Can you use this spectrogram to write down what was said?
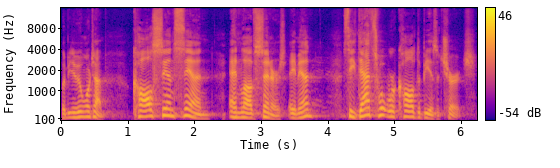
Let me do it one more time. Call sin sin and love sinners. Amen? See, that's what we're called to be as a church.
